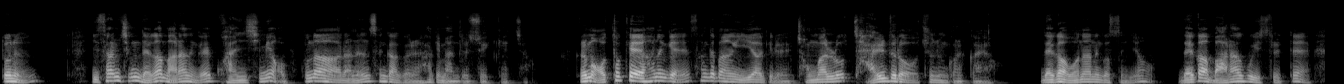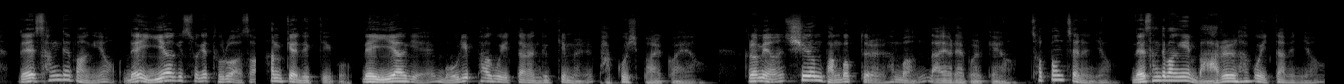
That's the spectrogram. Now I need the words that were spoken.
또는 이 사람이 지금 내가 말하는 게 관심이 없구나 라는 생각을 하게 만들 수 있겠죠. 그러면 어떻게 하는 게 상대방의 이야기를 정말로 잘 들어주는 걸까요? 내가 원하는 것은요 내가 말하고 있을 때 내 상대방이요 내 이야기 속에 들어와서 함께 느끼고 내 이야기에 몰입하고 있다는 느낌을 받고 싶어 할 거예요. 그러면 쉬운 방법들을 한번 나열해 볼게요. 첫 번째는요 내 상대방이 말을 하고 있다면요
